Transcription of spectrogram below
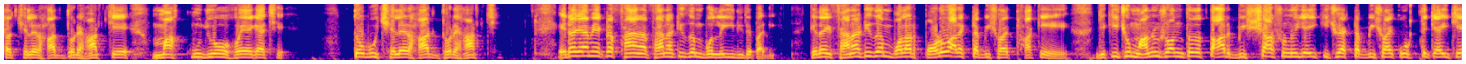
তার ছেলের হাত ধরে হাঁটছে, মা কুঁজো হয়ে গেছে, তবু ছেলের হাত ধরে হাঁটছে। এটাকে আমি একটা ফ্যান, ফ্যানাটিজম বললেই দিতে পারি। কিন্তু এই ফ্যানাটিজম বলার পরও আরেকটা বিষয় থাকে যে কিছু মানুষ অন্তত তার বিশ্বাস অনুযায়ী কিছু একটা বিষয় করতে চাইছে,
